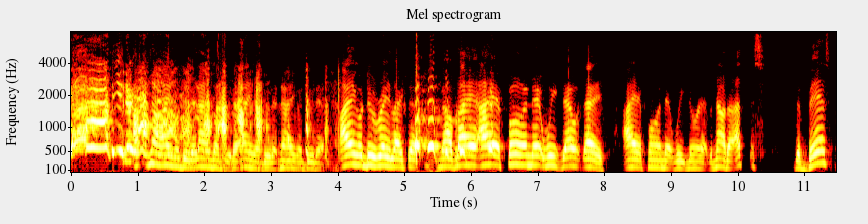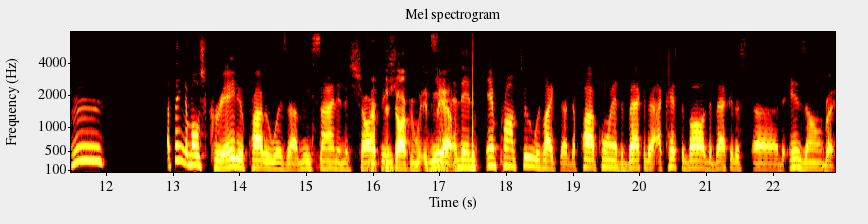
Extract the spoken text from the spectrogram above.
Ah, you know, I- no, I ain't gonna do that. I ain't gonna do that. I ain't gonna do that. No, I ain't gonna do that. I ain't gonna do Ray like that. No, but I had I had fun that week. That was hey, I had fun that week doing that. But now the I, the best, mm, I think the most creative probably was uh, me signing the sharpie. the Sharpie with- in yeah, Seattle. and then impromptu was like the, the popcorn at the back of the. I catch the ball at the back of the uh, the end zone, Right.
